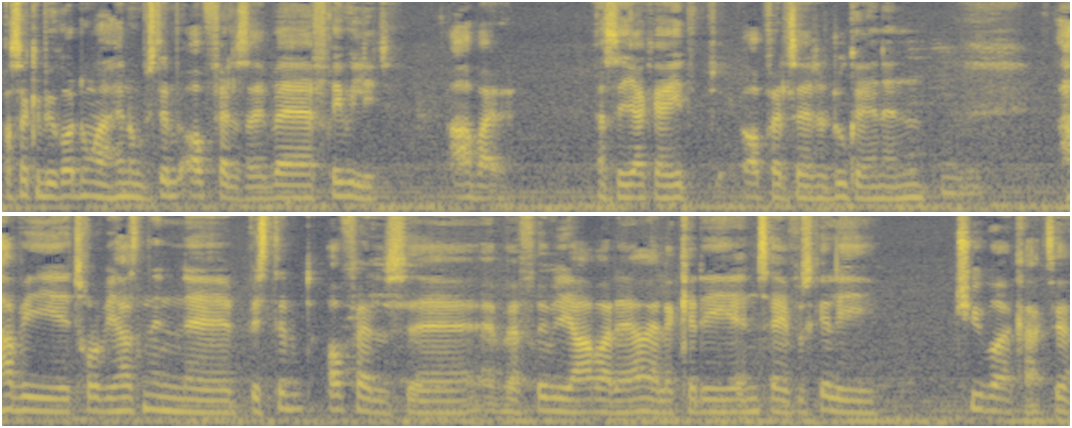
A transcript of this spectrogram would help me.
og så kan vi jo godt nogle gange have nogle bestemte opfattelser af, hvad er frivilligt arbejde. Altså jeg kan have et opfattelse af det, og du kan en anden. Mm. Har vi, tror du, vi har sådan en øh, bestemt opfattelse af, hvad frivilligt arbejde er, eller kan det antage forskellige typer af karakter?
